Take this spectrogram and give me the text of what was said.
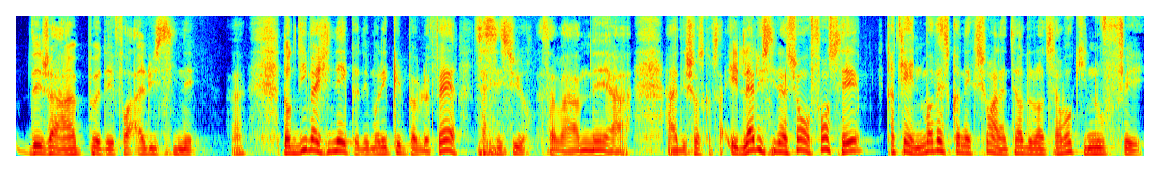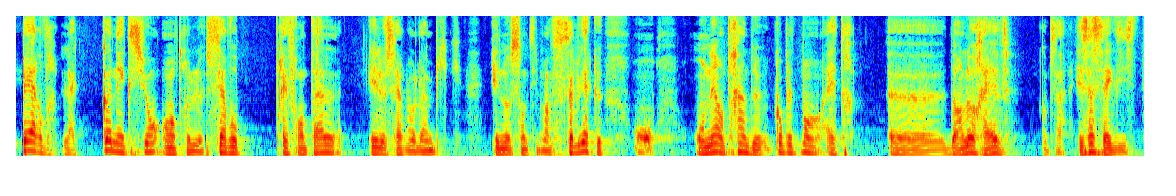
déjà un peu des fois halluciné. Hein. Donc d'imaginer que des molécules peuvent le faire, ça c'est sûr, ça va amener à, des choses comme ça. Et l'hallucination, au fond, c'est quand il y a une mauvaise connexion à l'intérieur de notre cerveau qui nous fait perdre la connexion entre le cerveau préfrontal et le cerveau limbique et nos sentiments. Ça veut dire que on, est en train de complètement être euh, dans le rêve comme ça. Et ça, ça existe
